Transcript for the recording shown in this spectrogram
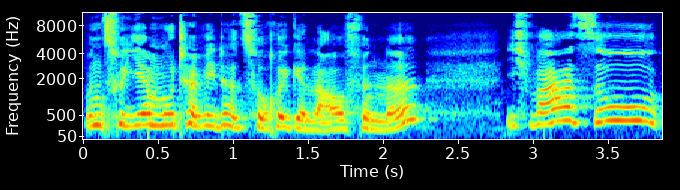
und zu ihrer Mutter wieder zurückgelaufen. Ne? Ich war so,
